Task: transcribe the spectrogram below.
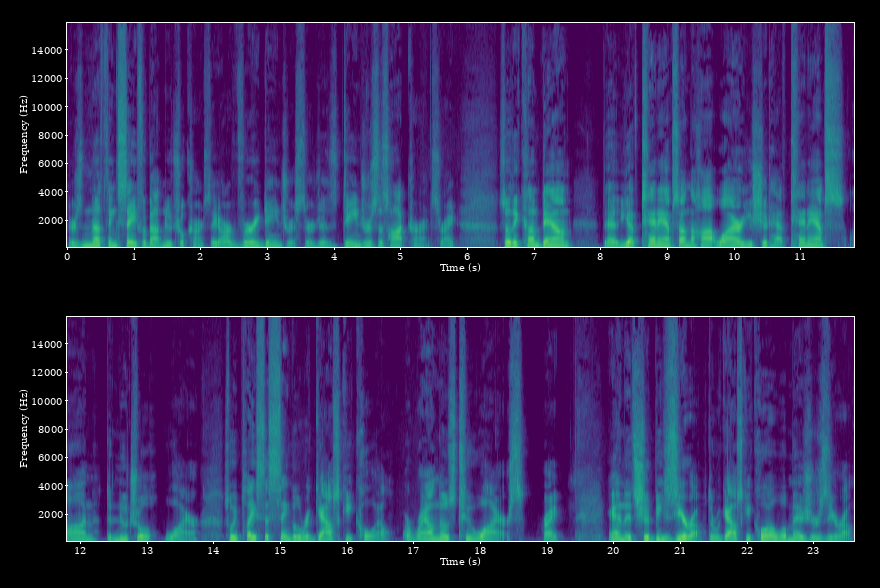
there's nothing safe about neutral currents. They are very dangerous. They're as dangerous as hot currents, right? So they come down, that you have 10 amps on the hot wire, you should have 10 amps on the neutral wire. So we place a single Rogowski coil around those two wires, right? And it should be zero. The Rogowski coil will measure zero.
